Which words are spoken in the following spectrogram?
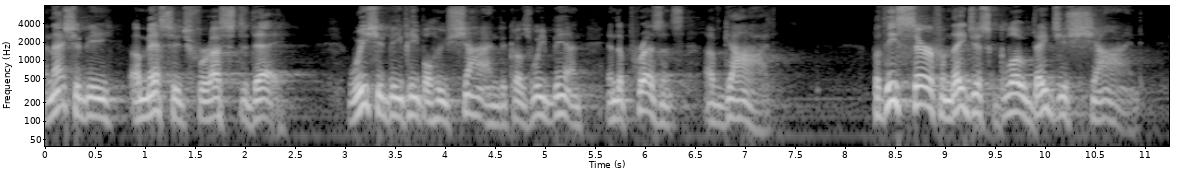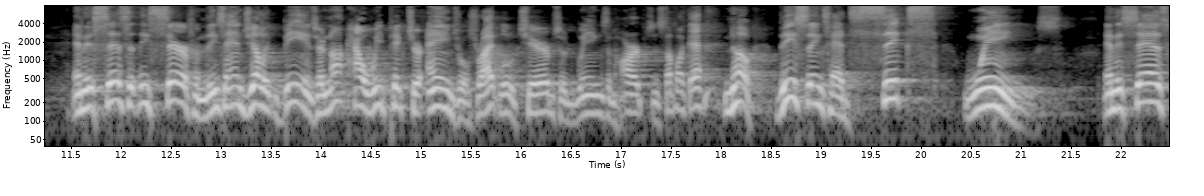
And that should be a message for us today. We should be people who shine because we've been in the presence of God. But these seraphim, they just glowed, they just shined. And it says that these seraphim, these angelic beings, are not how we picture angels, right? Little cherubs with wings and harps and stuff like that. No, these things had six wings. And it says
